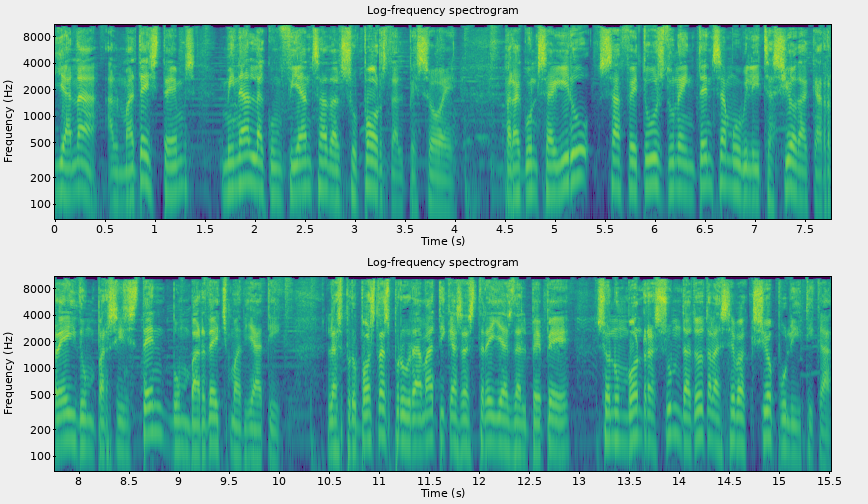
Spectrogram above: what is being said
i anar, al mateix temps, minant la confiança dels suports del PSOE. Per aconseguir-ho, s'ha fet ús d'una intensa mobilització de carrer i d'un persistent bombardeig mediàtic. Les propostes programàtiques estrelles del PP són un bon resum de tota la seva acció política.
